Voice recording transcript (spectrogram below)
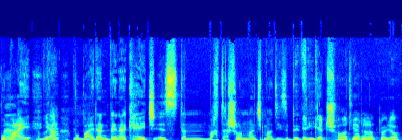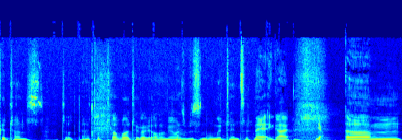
Ja. Wobei, Aber ja, er- wobei dann, wenn er Cage ist, dann macht er schon manchmal diese In Bewegung. Get Shorty hat er doch, glaube ich, auch getanzt. Da hat doch Travolta, glaube ich, auch irgendwann so ein bisschen rumgetänzelt. Naja, egal. Ja. Ähm,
